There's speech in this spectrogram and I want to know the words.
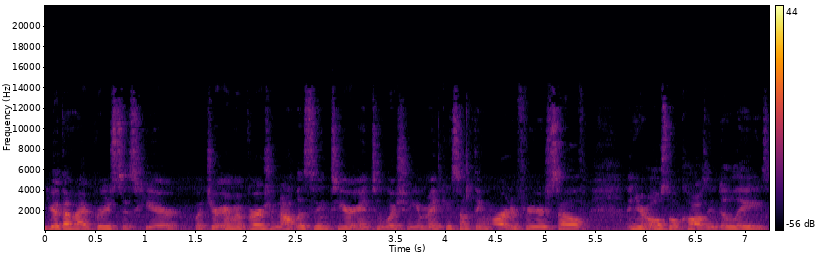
You're the High Priestess here, but you're in reverse. You're not listening to your intuition. You're making something harder for yourself, and you're also causing delays.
